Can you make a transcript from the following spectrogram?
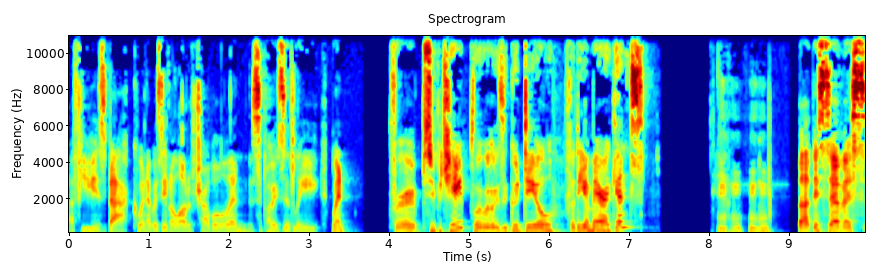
a few years back when it was in a lot of trouble and supposedly went for super cheap, where it was a good deal for the Americans. Mm-hmm, mm-hmm. But this service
